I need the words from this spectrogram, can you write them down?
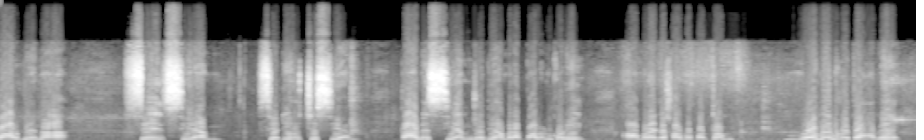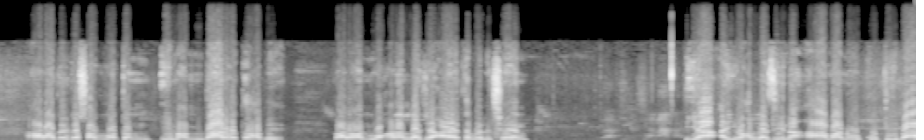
পারবে না। সে সিএম সেটি হচ্ছে সিএম তাহলে সিএম যদি আমরা পালন করি, আমরাকে সর্বপ্রথম মোমেন হতে হবে, আমাদেরকে সর্বপ্রথম ইমানদার হতে হবে। কারণ মহান আল্লাহ যে আয়াতে বলেছেন ইয়া আইয়ুহাল্লাযিনা আমানু কুতিবা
